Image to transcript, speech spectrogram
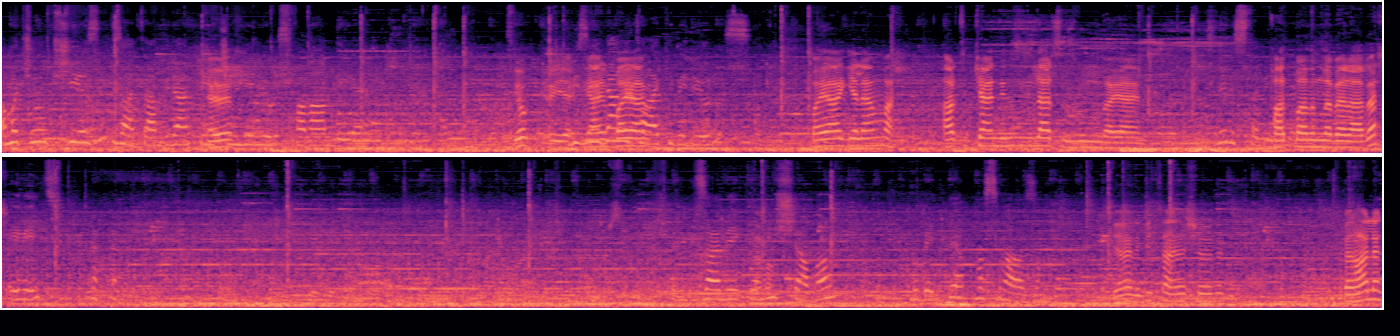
Ama çoğu kişi yazıyor zaten Bülent Bey Evet. için geliyoruz falan diye. Yok e, Biz yani bayağı takip ediyoruz. bayağı gelen var. Artık kendiniz izlersiniz bunu da yani. İzleriz tabii. ki. Fatma Hanım'la beraber. Evet. Şöyle güzel bir ekranı inşallah bu bekle yapması lazım. Yani bir tane şöyle ben halen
